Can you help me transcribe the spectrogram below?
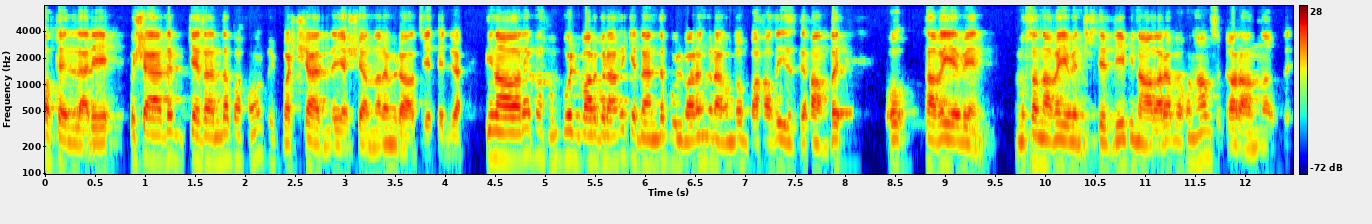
otelləri, bu şəhərdə gedəndə baxın, Bakı şəhərində yaşayanlara müraciət edirəm. Binalara baxın, bulvar qırağı gedəndə bulvarın qırağında o bahalı izdihamlı o Tağıyevin, Musa Nağıyevin tikdirdiyi binalara baxın, hamısı qaranlıqdır.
